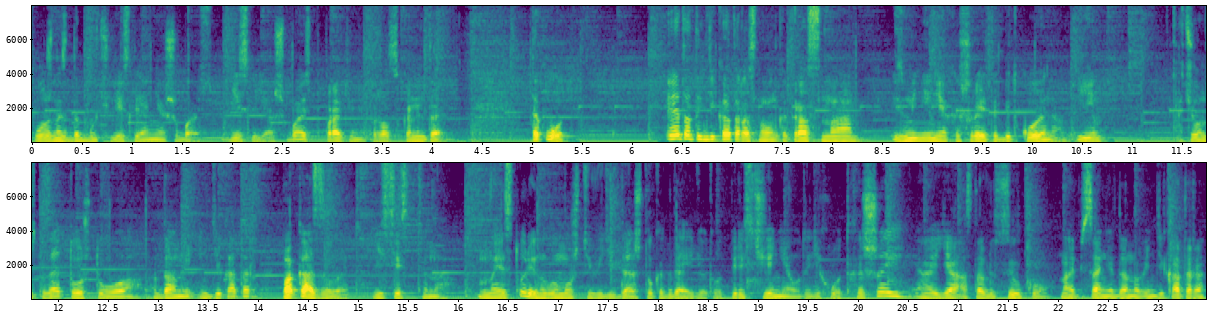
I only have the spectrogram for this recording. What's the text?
сложность добычи, если я не ошибаюсь. Если я ошибаюсь, поправьте меня, пожалуйста, в комментариях. Так вот, этот индикатор основан как раз на изменениях хешрейта биткоина. И хочу вам сказать то, что данный индикатор показывает, естественно, на истории, но вы можете видеть, да, что когда идет вот пересечение вот этих вот хэшей, э, я оставлю ссылку на описание данного индикатора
